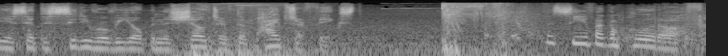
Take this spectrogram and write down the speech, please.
Gloria said the city will reopen the shelter if the pipes are fixed. Let's see if I can pull it off.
